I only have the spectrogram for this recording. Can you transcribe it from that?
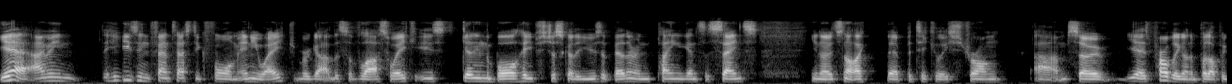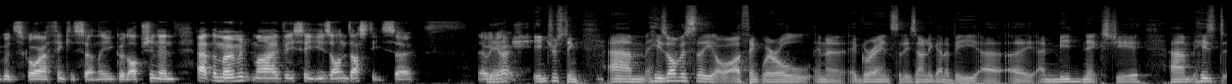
Yeah, I mean, he's in fantastic form anyway, regardless of last week. He's getting the ball heaps, just got to use it better. And playing against the Saints, you know, it's not like they're particularly strong. Um, so yeah, he's probably going to put up a good score. I think he's certainly a good option. And at the moment, my VC is on Dusty. So there we yeah, go. Interesting. Um, he's obviously, oh, I think we're all in a agreement that he's only going to be a, a, a mid next year. Um, his d-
